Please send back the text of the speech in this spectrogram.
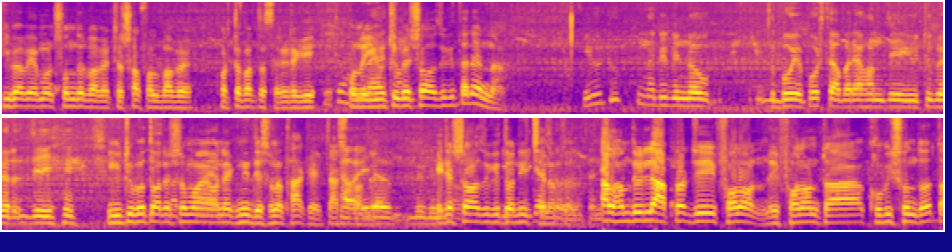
কীভাবে এমন সুন্দরভাবে একটা সফলভাবে করতে পারতেছেন? এটা কি কোনো ইউটিউবের সহযোগিতা নেন না? ইউটিউব বিভিন্ন বইয়ে পড়ছে আবার এখন যে ইউটিউবের যে ইউটিউবে তো অনেক সময় অনেক নির্দেশনা থাকে হ্যাঁ, চাষাবাদের এটা সহযোগিতা নিচ্ছেন আপনারা। আলহামদুলিল্লাহ আপনার যে ফলন এই ফলনটা খুবই সুন্দর। তো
